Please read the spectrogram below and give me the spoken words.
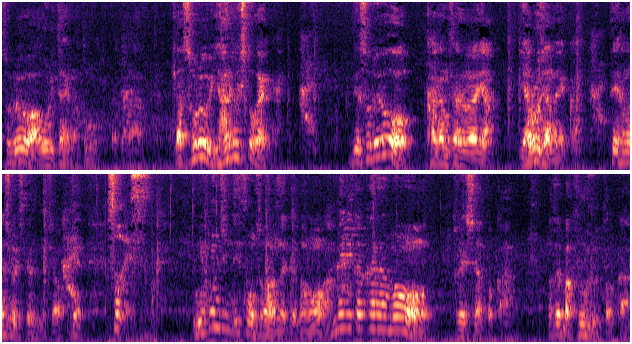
それを煽りたいなと思ってたからだそれをやる人がいない。はい。でそれを鏡さんがややろうじゃないかって話をしてるんでしょ、はい。でそうです。日本人っていつもそうなんだけどもアメリカからのプレッシャーとか例えば Hulu とか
